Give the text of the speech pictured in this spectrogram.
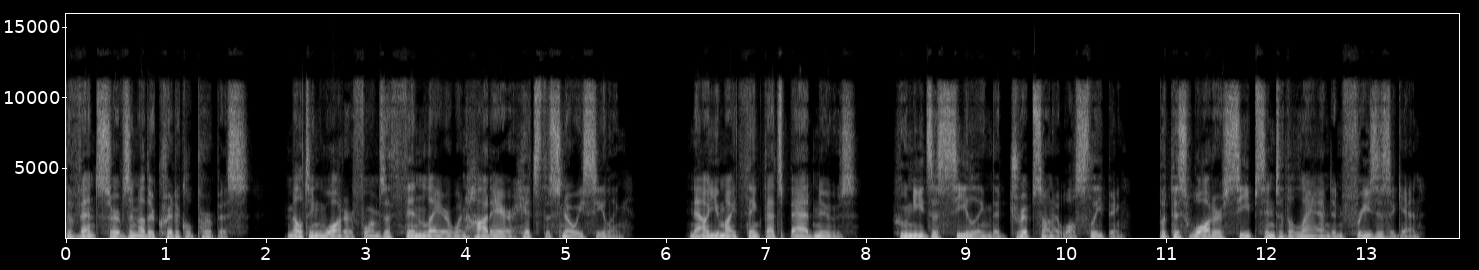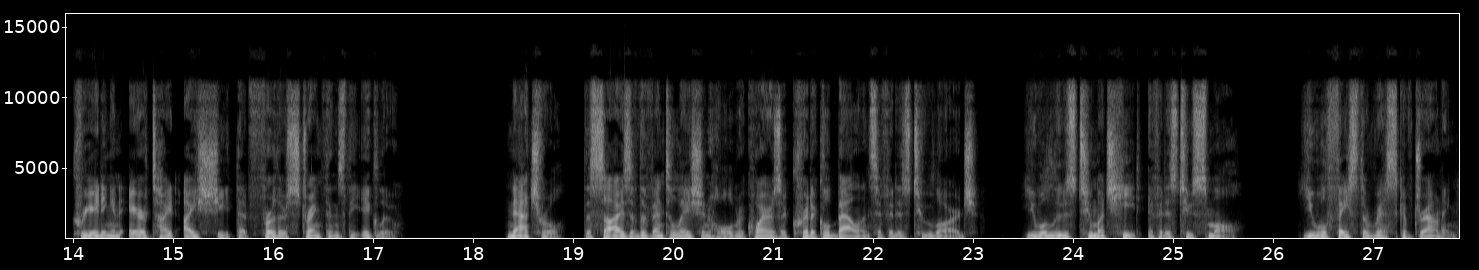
The vent serves another critical purpose. Melting water forms a thin layer when hot air hits the snowy ceiling. Now you might think that's bad news. Who needs a ceiling that drips on it while sleeping? But this water seeps into the land and freezes again, creating an airtight ice sheet that further strengthens the igloo. Natural, the size of the ventilation hole requires a critical balance if it is too large. You will lose too much heat if it is too small. You will face the risk of drowning.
